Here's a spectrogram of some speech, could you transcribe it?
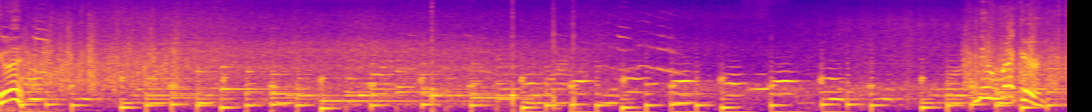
Good. New record.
